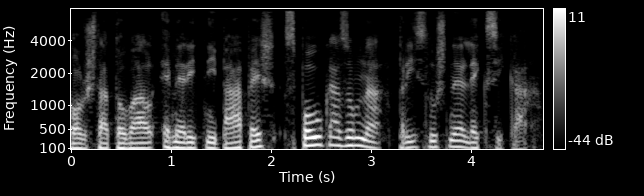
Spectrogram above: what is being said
konštatoval emeritný pápež s poukazom na príslušné lexiká.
